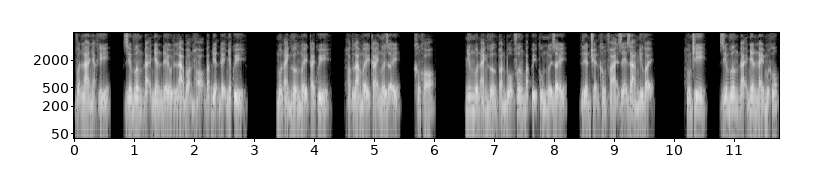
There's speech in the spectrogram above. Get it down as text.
vẫn là nhạc khí, diêm vương đại nhân đều là bọn họ bắc điện đệ nhất quỷ. Muốn ảnh hưởng mấy cái quỷ, hoặc là mấy cái người giấy, không khó. Nhưng muốn ảnh hưởng toàn bộ phương bắc quỷ cùng người giấy, liền chuyện không phải dễ dàng như vậy. Húng chi, diêm vương đại nhân này một khúc,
